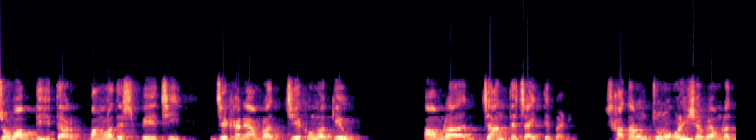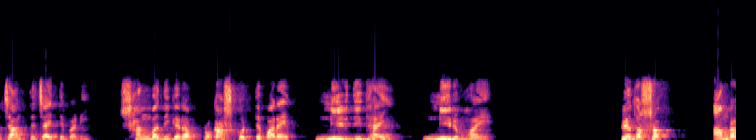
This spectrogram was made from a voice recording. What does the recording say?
জবাবদিহিতার বাংলাদেশ পেয়েছি, যেখানে আমরা যে কোনো কেউ আমরা জানতে চাইতে পারি। সাধারণ জনগণ হিসেবে আমরা জানতে চাইতে পারি, সাংবাদিকেরা প্রকাশ করতে পারে নির্দ্বিধায়, নির্ভয়ে। প্রিয় দর্শক, আমরা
